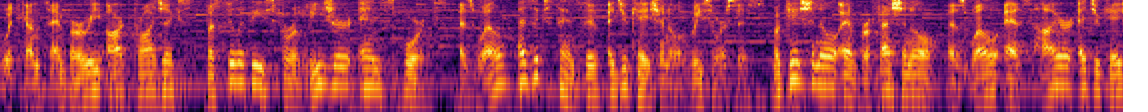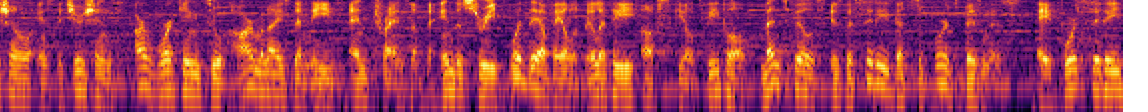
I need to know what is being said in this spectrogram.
with contemporary art projects, facilities for leisure and sports, as well as extensive educational resources. Vocational and professional, as well as higher educational institutions, are working to harmonize the needs and trends of the industry with the availability of skilled people. Ventspils is the city that supports business, a port city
